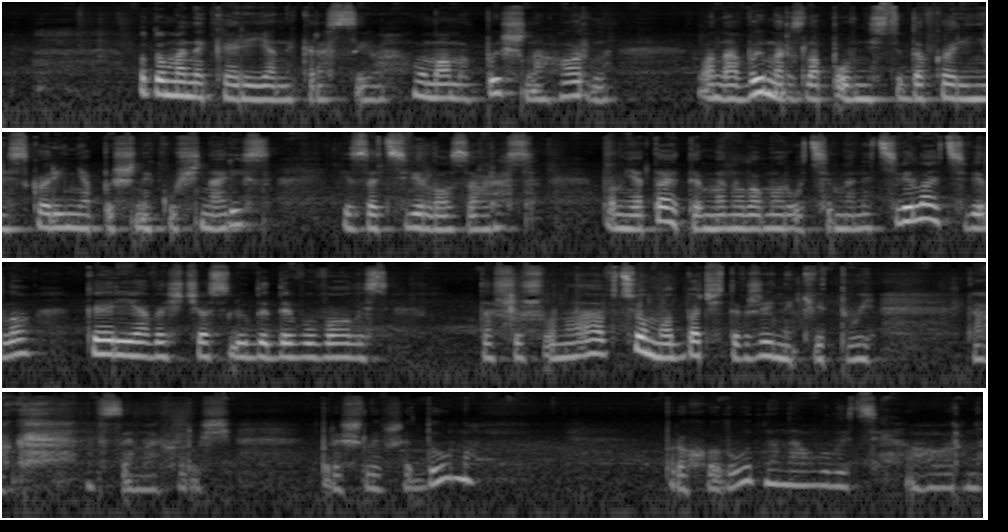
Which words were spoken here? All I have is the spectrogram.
От у мене керія некрасива. У мами пишна, гарна. Вона вимерзла повністю до коріння. З коріння пишний кущ наріс і зацвіло зараз. Пам'ятаєте, в минулому році в мене цвіла, цвіла керія весь час люди дивувались. Та що ж вона? А в цьому, от бачите, вже й не квітує. Так, ну все, мої хороші. Прийшли вже вдома. Прохолодно на вулиці, гарно.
